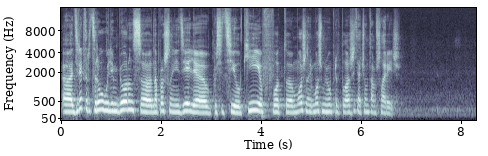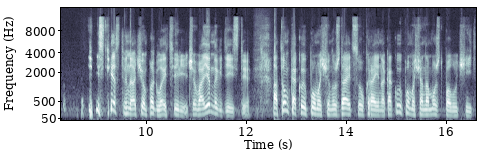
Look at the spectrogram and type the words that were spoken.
Э, директор ЦРУ Уильям Бернс э, на прошлой неделе посетил Киев. Вот э, можно, можем ли мы предположить, о чем там шла речь? Естественно, о чем могла идти речь? О военных действиях, о том, какой помощи нуждается Украина, какую помощь она может получить,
